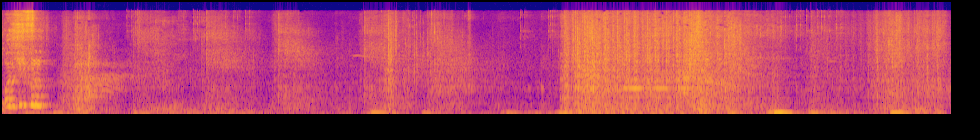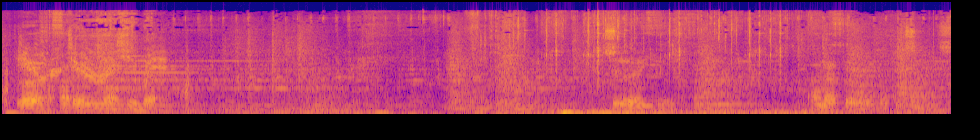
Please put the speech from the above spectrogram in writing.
όχι φίλε. Μια χέντα. Σε λέω έγινε το Πάμε αυτό, το έχω ξαναίσει.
